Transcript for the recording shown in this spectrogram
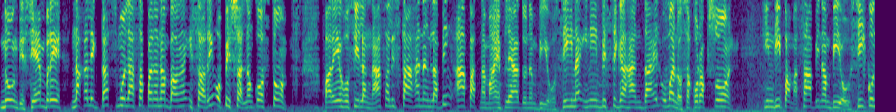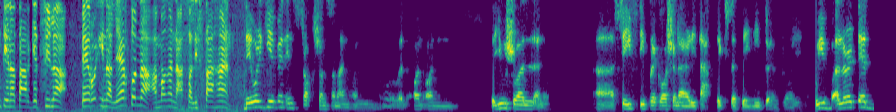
Noong Disyembre, nakaligtas mula sa pananambang ang isa ring opisyal ng customs. Pareho silang nasa listahan ng labing apat na mga empleyado ng BOC na iniimbestigahan dahil umano sa korupsyon. Hindi pa masabi ng BOC kung tinatarget sila, pero inalerto na ang mga nasa listahan. They were given instructions naman on on on the usual ano uh, safety precautionary tactics that they need to employ. We've alerted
